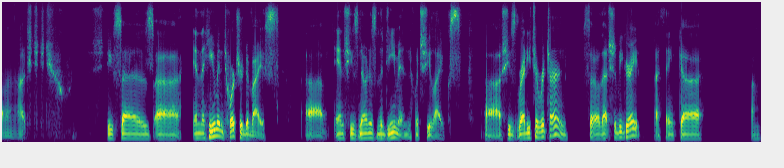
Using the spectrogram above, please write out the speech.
uh, she says, uh, in the human torture device, uh, and she's known as the demon, which she likes. Uh, she's ready to return, so that should be great. I think uh, um,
